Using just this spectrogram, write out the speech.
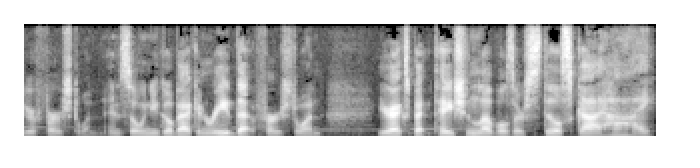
your first one. And so when you go back and read that first one, your expectation levels are still sky high.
